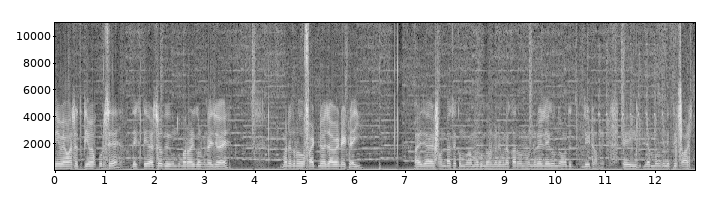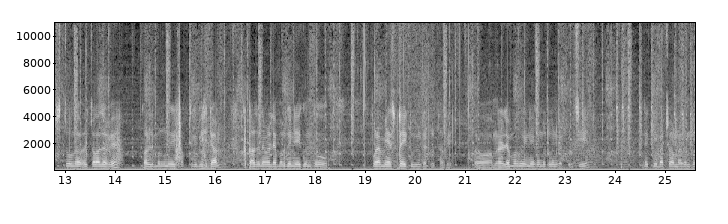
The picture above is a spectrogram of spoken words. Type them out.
নেমে আমার সাথে টিম আপ করছে। দেখতেই পাচ্ছ কিন্তু মারামারি করব না এই জায়গায়। মানে কোনো ফাইট নেওয়া যাবে না এটাই। এই জায়গায় হন্ডা আছে কিন্তু আমরা কিন্তু হন্ডা নেবে না, কারণ হন্ডা নিলে কিন্তু আমাদের লেট হবে। এই ল্যাম্বরগিনিতে ফার্স্ট চলে চলা যাবে, কারণ ল্যাম্বরগিনি সব থেকে বেশি টান। তো তার জন্য আমরা ল্যাম্বরগিনি নিয়ে কিন্তু পুরো ম্যাচটাই টুকেন কাট করতে হবে। তো আমরা ল্যাম্বরগিনি নিয়ে কিন্তু টুকেন কাট করছি। দেখতেই পাচ্ছ, আমরা কিন্তু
